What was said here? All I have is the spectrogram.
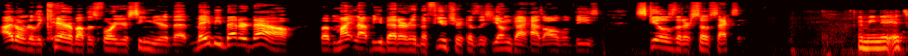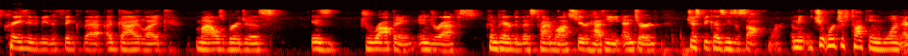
I don't really care about this four year senior that may be better now, but might not be better in the future because this young guy has all of these skills that are so sexy. I mean, it's crazy to me to think that a guy like Miles Bridges is dropping in drafts compared to this time last year had he entered just because he's a sophomore. I mean, we're just talking one.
